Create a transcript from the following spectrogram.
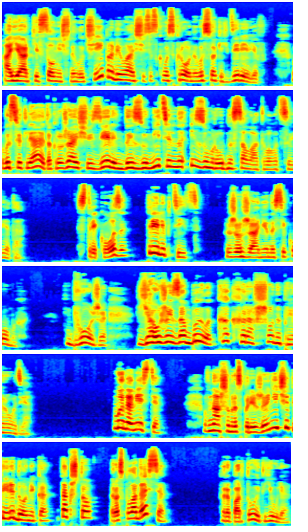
А яркие солнечные лучи, пробивающиеся сквозь кроны высоких деревьев, высветляют окружающую зелень до изумительно изумрудно-салатового цвета. Стрекозы, трели птиц, жужжание насекомых. Боже, я уже и забыла, как хорошо на природе. Мы на месте. В нашем распоряжении четыре домика, так что располагайся, рапортует Юля.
